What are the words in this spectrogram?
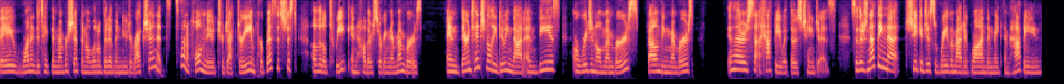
they wanted to take the membership in a little bit of a new direction it's, it's not a whole new trajectory and purpose it's just a little tweak in how they're serving their members and they're intentionally doing that. And these original members, founding members, and they're just not happy with those changes. So there's nothing that she could just wave a magic wand and make them happy.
